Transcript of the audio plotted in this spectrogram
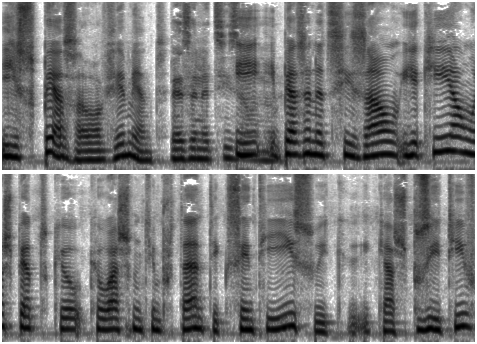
E isso pesa, obviamente. Pesa na decisão. E, é? e, pesa na decisão. E aqui há um aspecto que eu, que eu acho muito importante e que senti isso e que, e que acho positivo,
